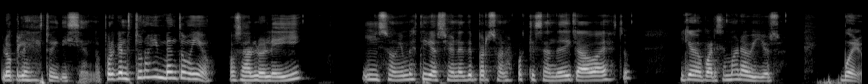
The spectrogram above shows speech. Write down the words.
lo que les estoy diciendo. Porque esto no es invento mío, o sea, lo leí y son investigaciones de personas pues, que se han dedicado a esto y que me parece maravillosa. Bueno,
